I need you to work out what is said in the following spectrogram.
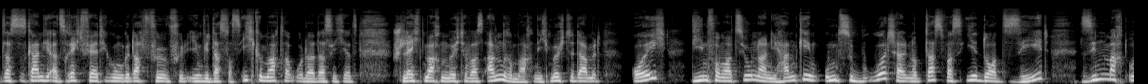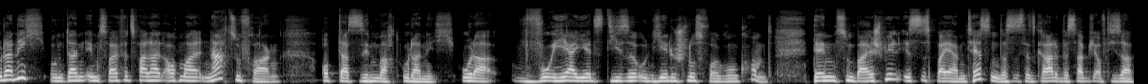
das ist gar nicht als Rechtfertigung gedacht für, für irgendwie das, was ich gemacht habe oder dass ich jetzt schlecht machen möchte, was andere machen. Ich möchte damit euch die Informationen an die Hand geben, um zu beurteilen, ob das, was ihr dort seht, Sinn macht oder nicht. Und dann im Zweifelsfall halt auch mal nachzufragen, ob das Sinn macht oder nicht. Oder woher jetzt diese und jede Schlussfolgerung kommt. Denn zum Beispiel ist es bei einem Test, und das ist jetzt gerade, weshalb ich auf dieser,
